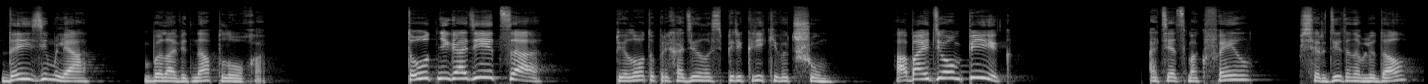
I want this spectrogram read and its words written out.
Да и земля была видна плохо. «Тут не годится!» Пилоту приходилось перекрикивать шум. «Обойдем пик!» Отец Макфейл сердито наблюдал,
